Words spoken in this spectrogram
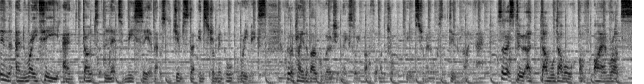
Thakzin and Ray T and Don't Let Me See It. That was the Jimpster instrumental remix. I'm going to play the vocal version next week, but I thought I'd drop the instrumental because I do like that. So let's do a double double of iron rods.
